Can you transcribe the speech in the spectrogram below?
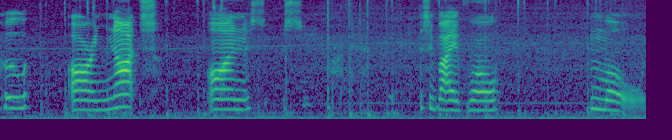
Who are not on survival mode.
